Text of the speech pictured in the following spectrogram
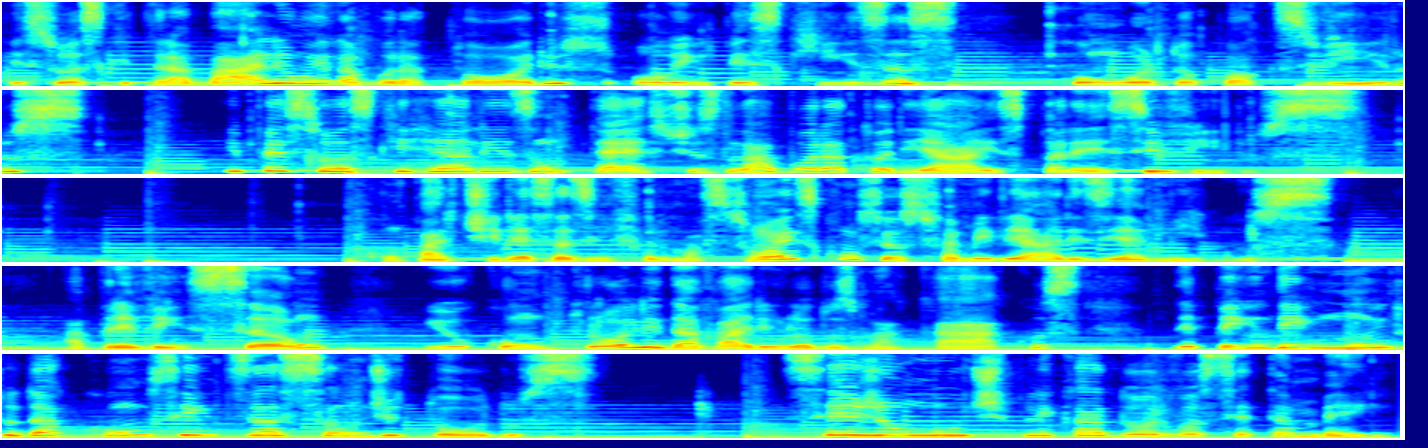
pessoas que trabalham em laboratórios ou em pesquisas com o ortopox vírus e pessoas que realizam testes laboratoriais para esse vírus. Compartilhe essas informações com seus familiares e amigos. A prevenção e o controle da varíola dos macacos dependem muito da conscientização de todos. Seja um multiplicador você também.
